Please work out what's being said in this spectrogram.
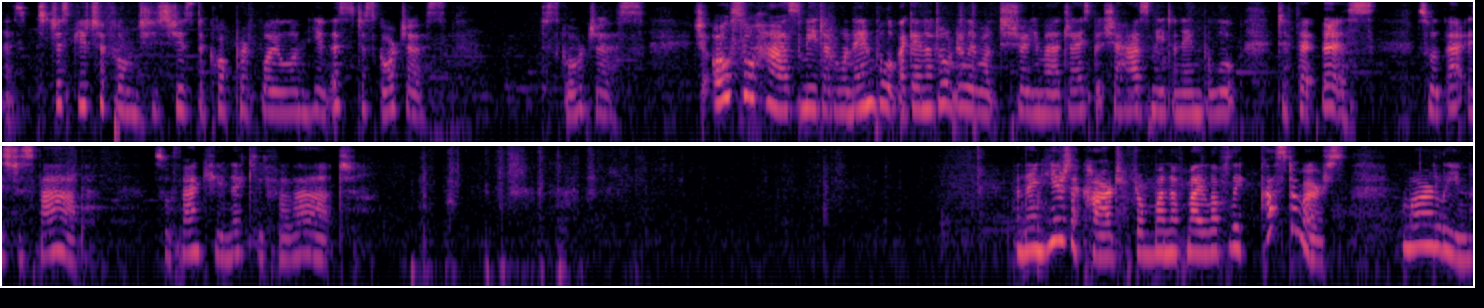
It's, it's just beautiful and she's used a copper foil on here. This is just gorgeous. Just gorgeous. She also has made her own envelope. Again, I don't really want to show you my address, but she has made an envelope to fit this. So that is just fab. So thank you, Nikki, for that. And then here's a card from one of my lovely customers, Marlene.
